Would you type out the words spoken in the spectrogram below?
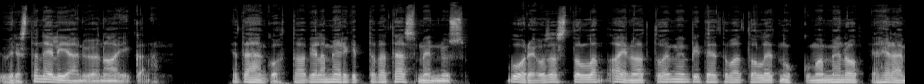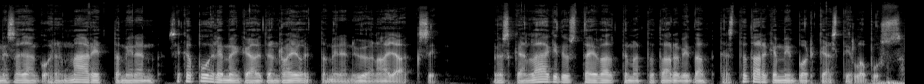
yhdestä neljään yön aikana. Ja tähän kohtaa vielä merkittävä täsmennys. Vuodeosastolla ainoat toimenpiteet ovat olleet nukkumanmeno ja heräämisajankohdan määrittäminen sekä puhelimen käytön rajoittaminen yön ajaksi. Myöskään lääkitystä ei välttämättä tarvita, tästä tarkemmin podcastin lopussa.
